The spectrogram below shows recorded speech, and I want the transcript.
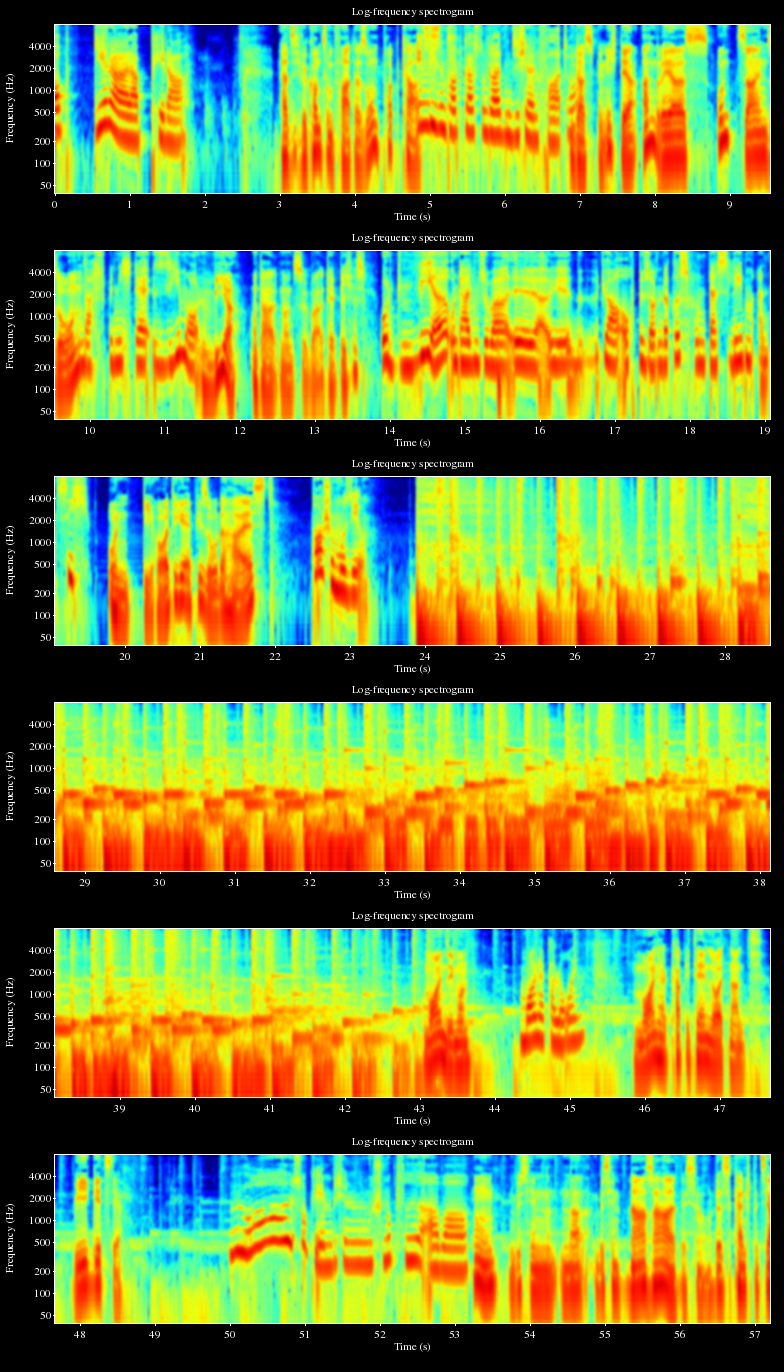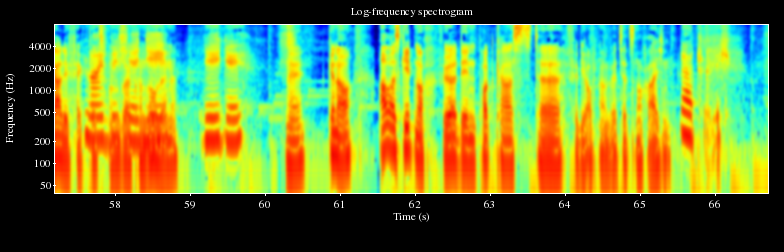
Ob Gerarapeda. Herzlich willkommen zum Vater-Sohn-Podcast. In diesem Podcast unterhalten sich ein Vater. Das bin ich, der Andreas und sein Sohn. Das bin ich, der Simon. Wir unterhalten uns über Alltägliches. Und wir unterhalten uns über, äh, äh, ja, auch Besonderes und das Leben an sich. Und die heutige Episode heißt Porsche Museum. Moin Simon. Moin, Herr Kaloin. Moin Herr Kapitänleutnant. Wie geht's dir? Ja, ist okay. Ein bisschen Schnupfel, aber Hm, ein bisschen, na, ein bisschen nasal bist du. Und das ist kein Spezialeffekt Nein, jetzt von unserer Konsole, nee. ne? nee, nee. Nee, genau. Aber es geht noch für den Podcast, äh, für die Aufnahme wird es jetzt noch reichen. Ja, natürlich.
